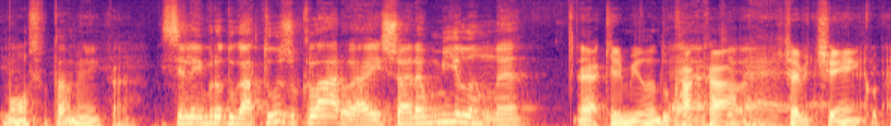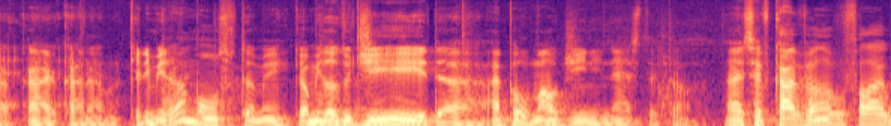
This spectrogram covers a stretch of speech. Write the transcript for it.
Monstro também, cara. E você lembrou do Gattuso? Claro, é, isso era o Milan, né? É, aquele Milan do É, Kaká lá. é, Shevchenko, Kaká e o caramba. Aquele Milan é um monstro também. Que é o Milan do Dida. Ah, pô, Maldini, Nesta e tal. Aí você ficar vendo, eu vou falar um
